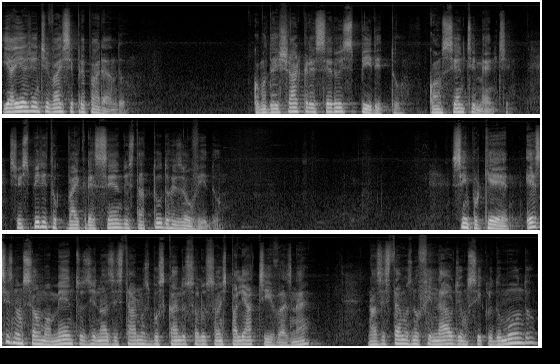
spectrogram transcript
E aí a gente vai se preparando. Como deixar crescer o espírito conscientemente. Se o espírito vai crescendo, está tudo resolvido. Sim, porque esses não são momentos de nós estarmos buscando soluções paliativas, né? Nós estamos no final de um ciclo do mundo,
